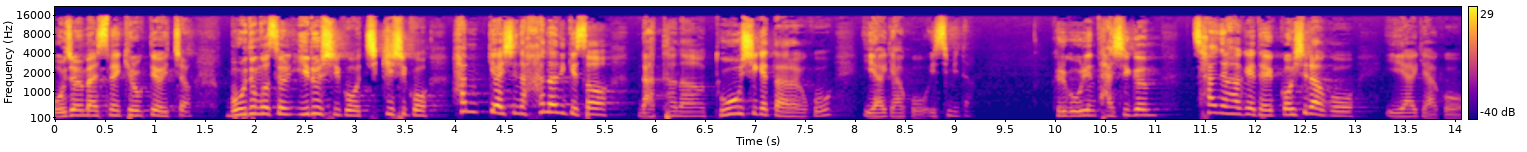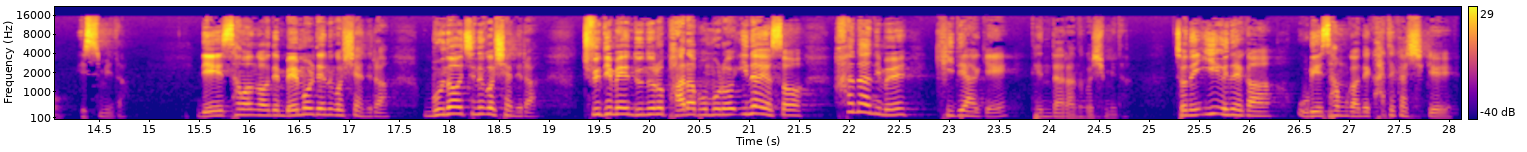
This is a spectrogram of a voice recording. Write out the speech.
5절 말씀에 기록되어 있죠. 모든 것을 이루시고 지키시고 함께 하시는 하나님께서 나타나 도우시겠다라고 이야기하고 있습니다. 그리고 우리는 다시금 찬양하게 될 것이라고 이야기하고 있습니다. 내 상황 가운데 매몰되는 것이 아니라 무너지는 것이 아니라 주님의 눈으로 바라봄으로 인하여서 하나님을 기대하게 된다라는 것입니다. 저는 이 은혜가 우리의 삶 가운데 가득하시길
